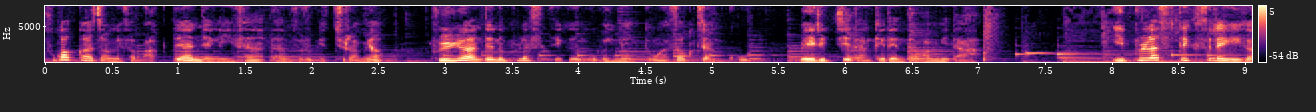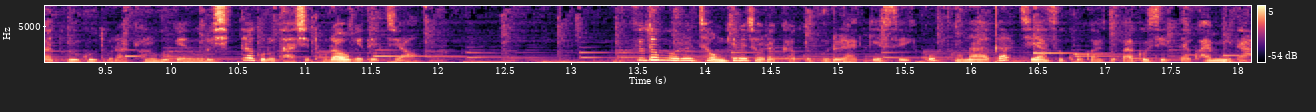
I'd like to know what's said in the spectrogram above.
수거 과정에서 막대한 양의 이산화탄소를 배출하며 분류 안 되는 플라스틱은 500년 동안 썩지 않고 매립지에 남게 된다고 합니다. 이 플라스틱 쓰레기가 돌고 돌아 결국엔 우리 식탁으로 다시 돌아오게 되지요. 수돗물은 전기를 절약하고 물을 아낄 수 있고 더 나아가 지하수 고갈도 막을 수 있다고 합니다.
